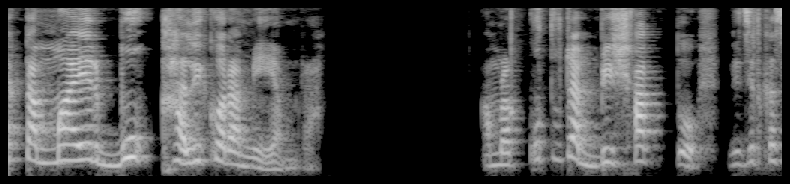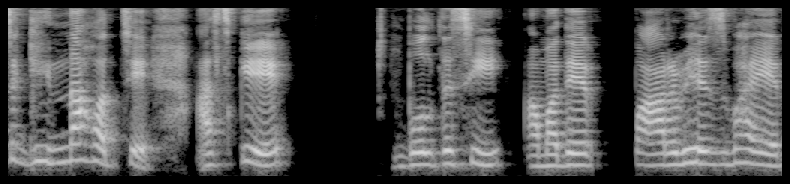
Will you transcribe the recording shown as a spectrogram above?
একটা মায়ের বুক খালি করা মেয়ে আমরা। আমরা কতটা বিষাক্ত নিজের কাছে ঘৃণা হচ্ছে। আজকে বলতেছি আমাদের পারভেজ ভাইয়ের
